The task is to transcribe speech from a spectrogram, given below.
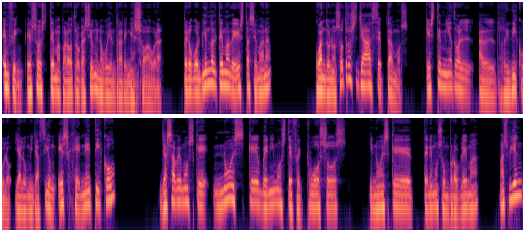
en fin, eso es tema para otra ocasión y no voy a entrar en eso ahora. Pero volviendo al tema de esta semana, cuando nosotros ya aceptamos que este miedo al, al ridículo y a la humillación es genético, ya sabemos que no es que venimos defectuosos y no es que tenemos un problema, más bien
